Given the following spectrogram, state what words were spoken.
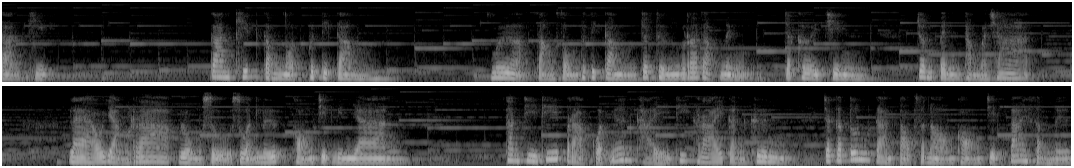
การคิด การคิดกำหนดพฤติกรรม เมื่อสั่งสมพฤติกรรมจะถึงระดับหนึ่ง จะเคยชิน จนเป็นธรรมชาติ แล้วอย่างรากลงสู่ส่วนลึกของจิตวิญญาณ ทันทีที่ปรากฏเงื่อนไขที่คล้ายกันขึ้น จะกระตุ้นการตอบสนองของจิตใต้สำนึก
